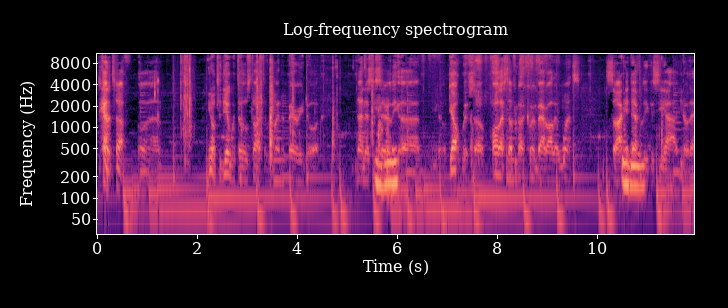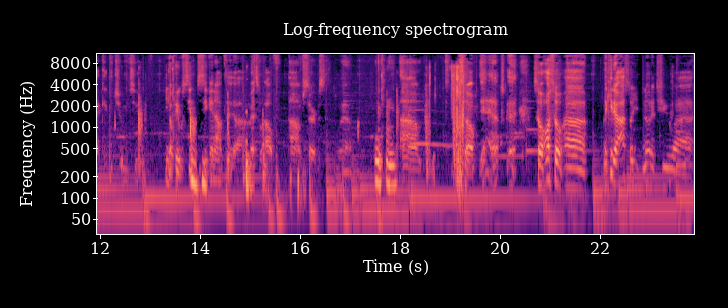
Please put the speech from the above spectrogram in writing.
It's kind of tough. Or, um, you know, to deal with those thoughts that we might have buried or not necessarily, mm-hmm. uh, you know, dealt with. So all that stuff got coming back all at once. So I can mm-hmm. definitely see how you know that could contribute to, you know, people seek, seeking out the uh, mental health um, services as well. Mm-hmm. Um, so yeah, that's good. So also, uh, Nikita, I also know that you uh,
